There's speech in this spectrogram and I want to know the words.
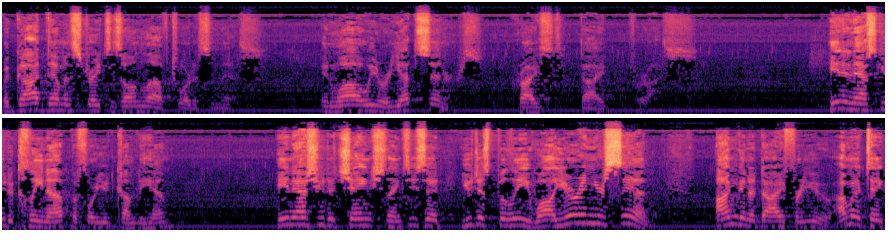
But God demonstrates his own love toward us in this. And while we were yet sinners, Christ died. He didn't ask you to clean up before you'd come to him. He didn't ask you to change things. He said, You just believe. While you're in your sin, I'm going to die for you. I'm going to take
